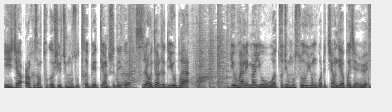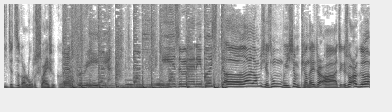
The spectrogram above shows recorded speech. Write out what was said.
以及二和尚脱口秀节目组特别定制的一个私人定制的 U 盘啊，U 盘里面有我做节目所有用过的经典背景乐以及自个儿录的十来首歌。呃，来，咱们先从微信平台这儿啊，这个说二哥，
